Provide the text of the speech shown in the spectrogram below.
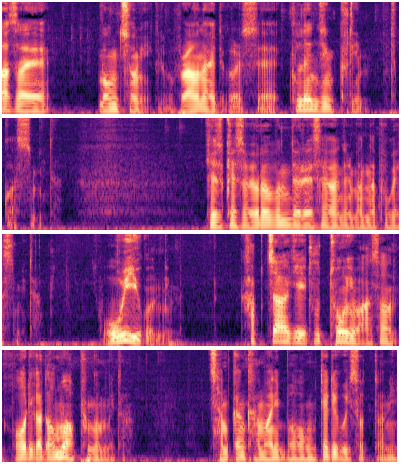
화사의 멍청이 그리고 브라운 아이드 걸스의 클렌징 크림 듣고 왔습니다. 계속해서 여러분들의 사연을 만나보겠습니다. 5265님 갑자기 두통이 와선 머리가 너무 아픈 겁니다. 잠깐 가만히 멍 때리고 있었더니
